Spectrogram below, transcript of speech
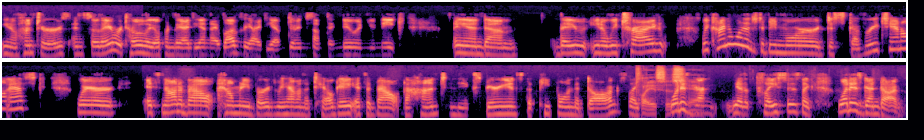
you know, hunters, and so they were totally open to the idea, and they loved the idea of doing something new and unique. And um, they, you know, we tried. We kind of wanted it to be more Discovery Channel esque, where it's not about how many birds we have on the tailgate. It's about the hunt and the experience, the people and the dogs. Like places. what is yeah. gun? Yeah, the places. Like, what is gun dog?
